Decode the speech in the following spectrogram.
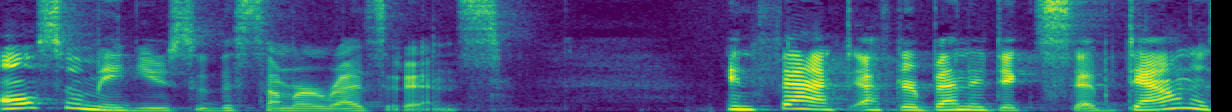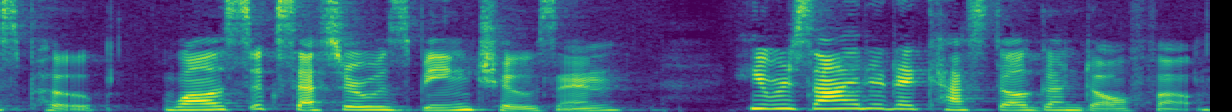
also made use of the summer residence. In fact, after Benedict stepped down as pope, while his successor was being chosen, he resided at Castel Gandolfo.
